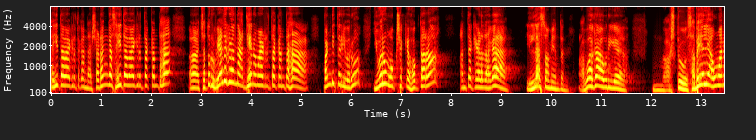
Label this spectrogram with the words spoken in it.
ಸಹಿತವಾಗಿರ್ತಕ್ಕಂಥ ಷಡಂಗ ಸಹಿತವಾಗಿರ್ತಕ್ಕಂತಹ ಚತುರ್ವೇದಗಳನ್ನು ಅಧ್ಯಯನ ಮಾಡಿರ್ತಕ್ಕಂತಹ ಪಂಡಿತರಿವರು ಇವರು. ಮೋಕ್ಷಕ್ಕೆ ಹೋಗ್ತಾರೋ ಅಂತ ಕೇಳಿದಾಗ, ಇಲ್ಲ ಸ್ವಾಮಿ ಅಂತನು, ಅವಾಗ ಅವರಿಗೆ ಅಷ್ಟು ಸಭೆಯಲ್ಲಿ ಅವಮಾನ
